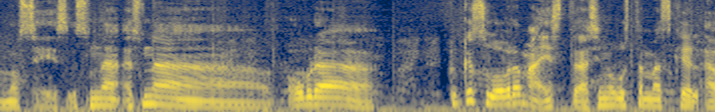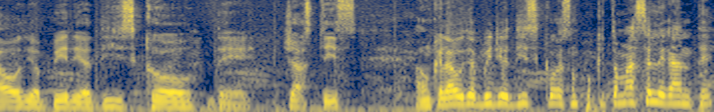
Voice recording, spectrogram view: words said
no sé, es, una, es una obra, creo que es su obra maestra. Así me gusta más que el audio video disco de Justice. Aunque el audio video disco es un poquito más elegante,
